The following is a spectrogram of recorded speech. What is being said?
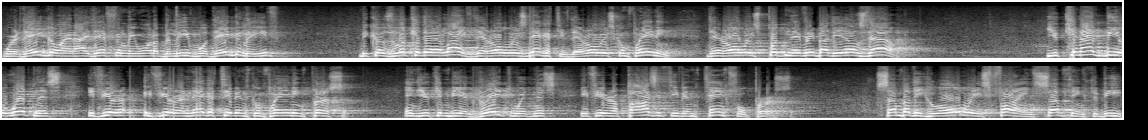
where they go, and I definitely want to believe what they believe because look at their life. They're always negative, they're always complaining, they're always putting everybody else down. You cannot be a witness if you're, if you're a negative and complaining person. And you can be a great witness if you're a positive and thankful person. Somebody who always finds something to be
